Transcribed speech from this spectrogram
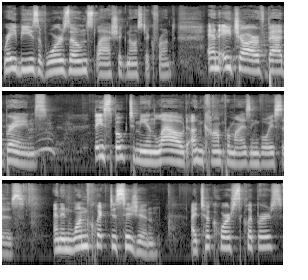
Raybeez of Warzone slash Agnostic Front, and HR of Bad Brains. They spoke to me in loud, uncompromising voices. And in one quick decision, I took horse clippers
